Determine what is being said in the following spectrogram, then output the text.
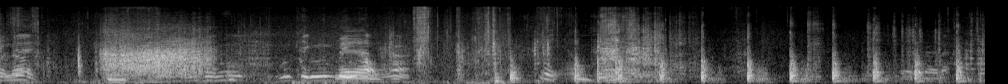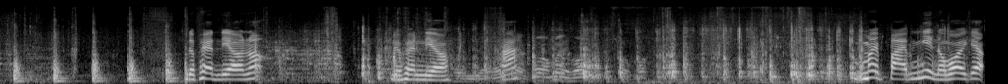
มันเลย มันทิ้งเบงเขาอะเดี๋ยวแผ่นเดียวเนาะเดี๋ยวแผ่นเดียวฮะพ่อไม่พ่อไม่ปลายมันงีดเนาะบ่อยแก้ว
